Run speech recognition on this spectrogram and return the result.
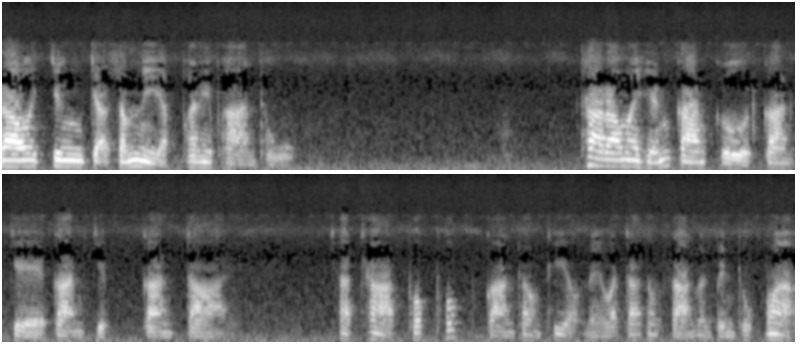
เราจึงจะสำเนียกพระนิพพานถูก ถ้าเราไม่เห็นการเกิด การแก่ การเจ็บ การตาย ชาติชาติพบพบการท่องเที่ยวในวัฏสงสารมันเป็นทุกข์มาก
